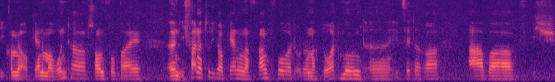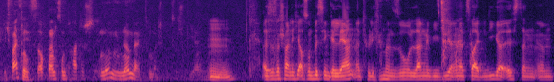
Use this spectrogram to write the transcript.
die kommen ja auch gerne mal runter, schauen vorbei. Ähm, ich fahre natürlich auch gerne nach Frankfurt oder nach Dortmund äh, etc. Aber ich, ich weiß nicht, es ist auch ganz sympathisch in Nür- Nürnberg zum Beispiel spielen. Mhm. Also es ist wahrscheinlich auch so ein bisschen gelernt natürlich, wenn man so lange wie wir in der zweiten Liga ist, dann ähm,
